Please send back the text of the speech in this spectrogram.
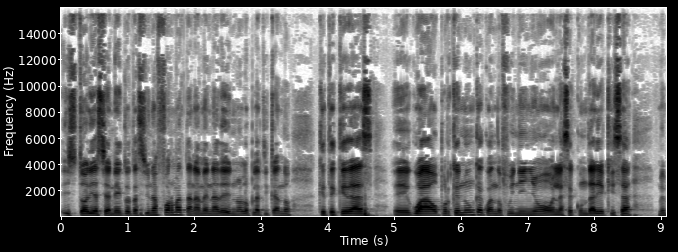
historias y anécdotas y una forma tan amena de irnoslo platicando que te quedas, eh, wow, ¿por qué nunca cuando fui niño o en la secundaria quizá me,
